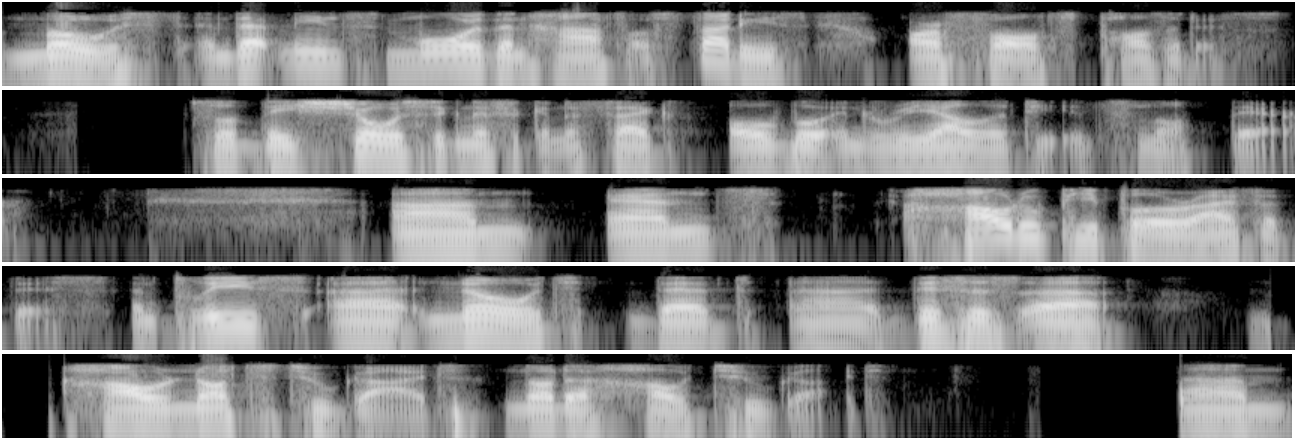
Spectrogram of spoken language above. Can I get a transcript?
most, and that means more than half of studies, are false positives. So they show a significant effect, although in reality it's not there. Um, and how do people arrive at this? And please uh, note that uh, this is a how not to guide, not a how to guide. Um,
